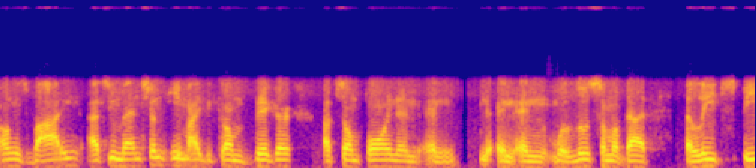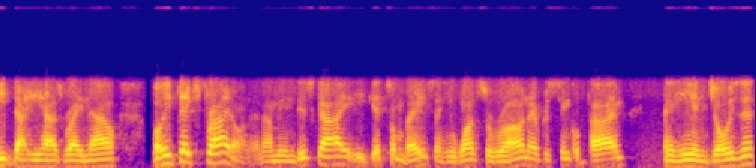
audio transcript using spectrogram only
on his body, as you mentioned. He might become bigger at some point, and and and, and will lose some of that elite speed that he has right now. But he takes pride on it. I mean, this guy he gets on base and he wants to run every single time, and he enjoys it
